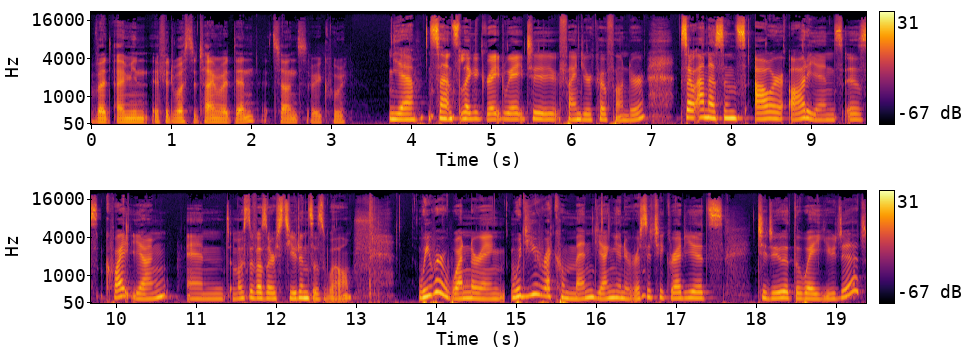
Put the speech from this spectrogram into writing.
But I mean, if it was the time right then, it sounds very cool. Yeah, sounds like a great way to find your co founder. So, Anna, since our audience is quite young and most of us are students as well, we were wondering would you recommend young university graduates to do it the way you did?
